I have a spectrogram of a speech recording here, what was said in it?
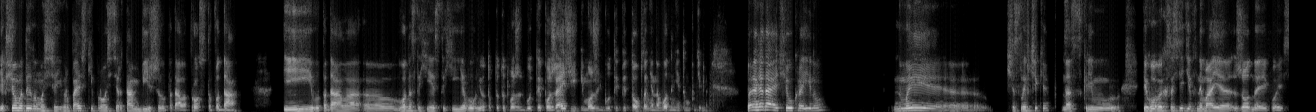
Якщо ми дивимося європейський простір, там більше випадала просто вода, і випадала е, водна стихія, стихія вогню. Тобто тут можуть бути пожежі і можуть бути підтоплення, наводнення і тому подібне. Переглядаючи Україну, ми е, щасливчики. Нас, крім фігових сусідів, немає жодної якоїсь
